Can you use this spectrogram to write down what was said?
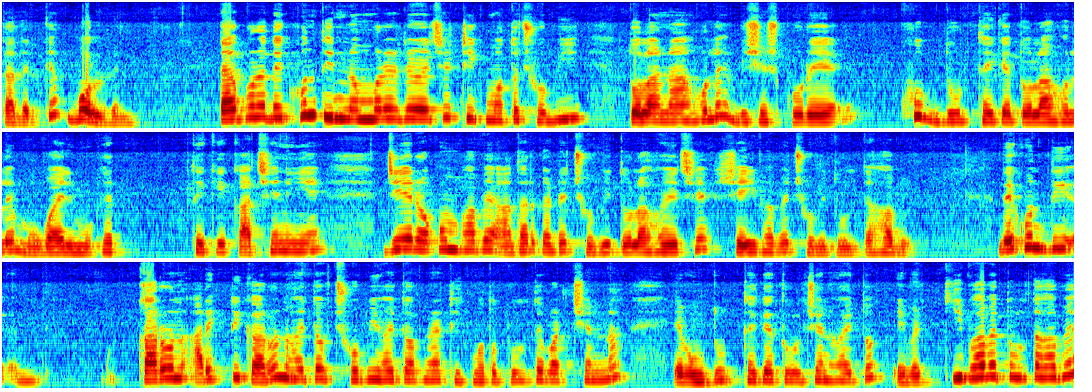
তাদেরকে বলবেন। তারপরে দেখুন, তিন নম্বরে রয়েছে ঠিকমতো ছবি তোলা না হলে, বিশেষ করে খুব দূর থেকে তোলা হলে মোবাইল মুখের থেকে কাছে নিয়ে যে রকমভাবে আধার কার্ডের ছবি তোলা হয়েছে, সেইভাবে ছবি তুলতে হবে। দেখুন কারণ, আরেকটি কারণ হয়তো ছবি হয়তো আপনারা ঠিকমতো তুলতে পারছেন না এবং দূর থেকে তুলছেন হয়তো। এবার কীভাবে তুলতে হবে?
